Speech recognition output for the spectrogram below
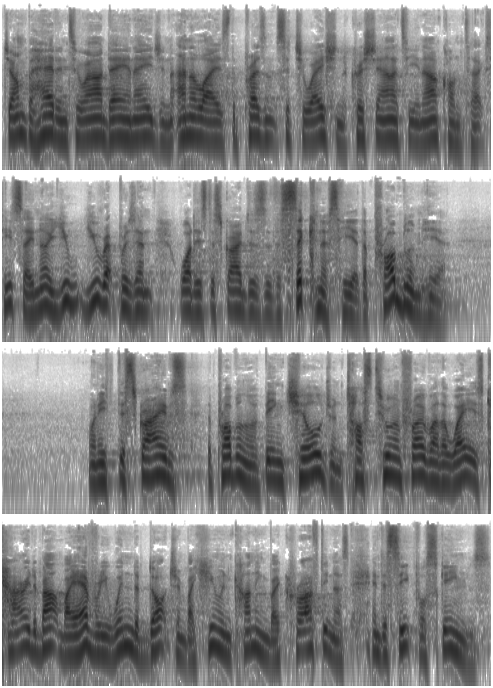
jump ahead into our day and age and analyze the present situation of Christianity in our context, he'd say, No, you, you represent what is described as the sickness here, the problem here. When he describes the problem of being children, tossed to and fro by the waves, carried about by every wind of doctrine, by human cunning, by craftiness, and deceitful schemes.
